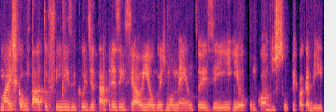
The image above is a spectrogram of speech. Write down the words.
mais contato físico, de estar presencial em alguns momentos, e, e, eu concordo super com a Gabi.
